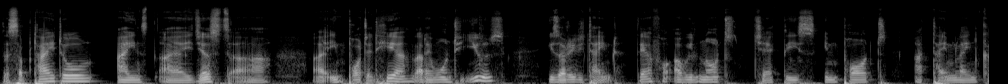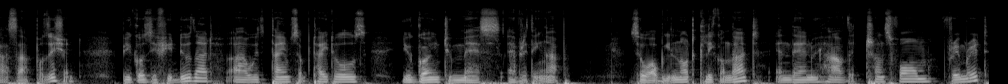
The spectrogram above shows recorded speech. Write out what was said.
the subtitle I, I just uh, uh, imported here that I want to use is already timed. Therefore I will not check this import a timeline cursor position because if you do that uh, with time subtitles you're going to mess everything up. So I will not click on that. And then we have the transform frame rate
